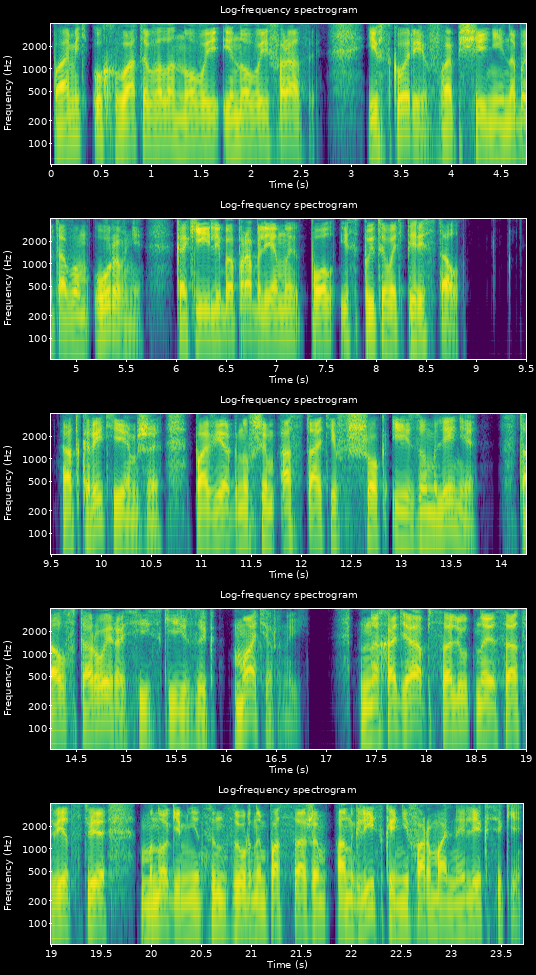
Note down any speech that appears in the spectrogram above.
Память ухватывала новые и новые фразы, и вскоре в общении на бытовом уровне какие-либо проблемы Пол испытывать перестал. Открытием же, повергнувшим Астати в шок и изумление, стал второй российский язык, матерный. Находя абсолютное соответствие многим нецензурным пассажам английской неформальной лексики,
